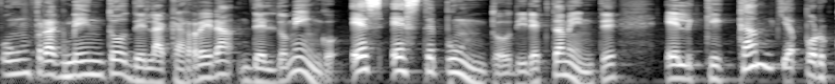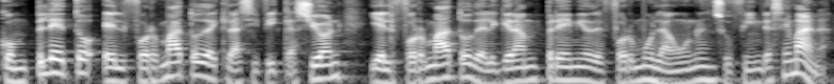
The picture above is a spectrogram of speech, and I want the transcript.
un fragmento de la carrera del domingo. Es este punto directamente el que cambia por completo el formato de clasificación y el formato del Gran Premio de Fórmula 1 en su fin de semana,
